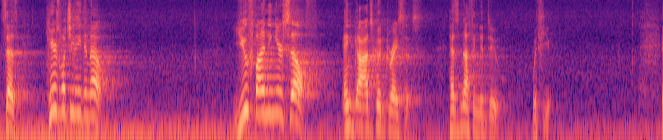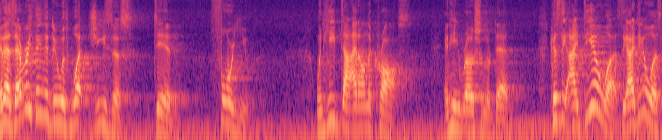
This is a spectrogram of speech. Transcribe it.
says, here's what you need to know. You finding yourself in God's good graces has nothing to do with you. It has everything to do with what Jesus did for you when he died on the cross and he rose from the dead. Because the idea was, the idea was,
